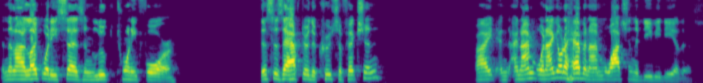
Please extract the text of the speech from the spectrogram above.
And then I like what he says in Luke 24. This is after the crucifixion, right? And, and I'm, when I go to heaven, I'm watching the DVD of this.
